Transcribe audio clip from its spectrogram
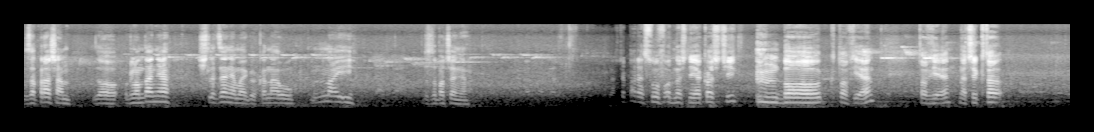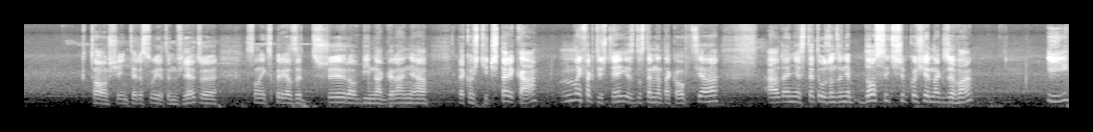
Zapraszam do oglądania, śledzenia mojego kanału, no i do zobaczenia. Jeszcze parę słów odnośnie jakości, bo kto wie, to wie, znaczy kto, kto się interesuje, ten wie, że Sony Xperia Z3 robi nagrania jakości 4K. No i faktycznie jest dostępna taka opcja, ale niestety urządzenie dosyć szybko się nagrzewa. I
